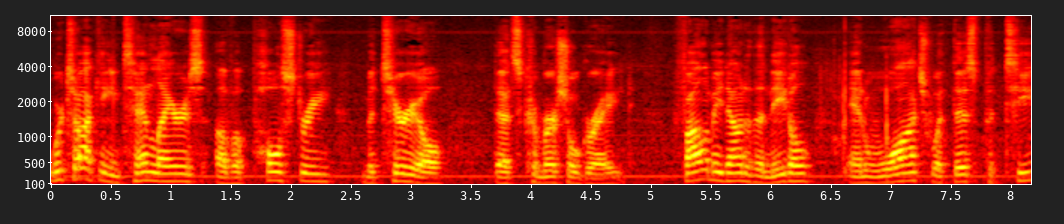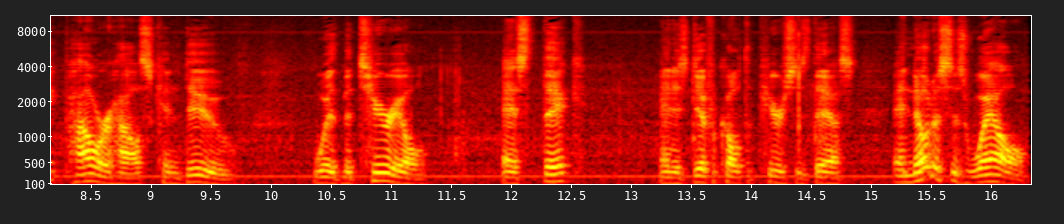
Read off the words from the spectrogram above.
We're talking 10 layers of upholstery material that's commercial grade. Follow me down to the needle and watch what this petite powerhouse can do with material as thick and as difficult to pierce as this. And notice as well,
